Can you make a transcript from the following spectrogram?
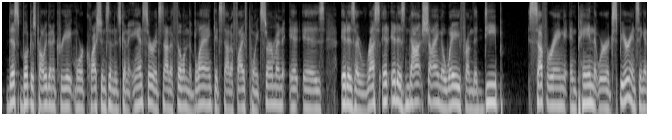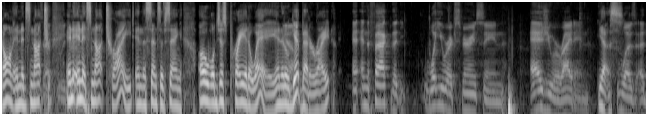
this book is probably going to create more questions than it's going to answer. It's not a fill in the blank. It's not a five point sermon. It is, it is a rest. It, it is not shying away from the deep suffering and pain that we're experiencing at all. And it's not tr- and, and it's not trite in the sense of saying oh well just pray it away and it'll yeah. get better right? And, and, the fact that what you were experiencing as you were writing yes. was a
